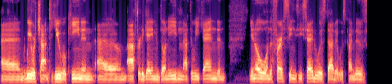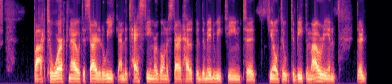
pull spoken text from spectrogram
And we were chatting to Hugo Keenan um, after the game in Dunedin at the weekend. And, you know, one of the first things he said was that it was kind of back to work now at the start of the week, and the test team are going to start helping the midweek team to, you know, to, to beat the Maori. And they're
